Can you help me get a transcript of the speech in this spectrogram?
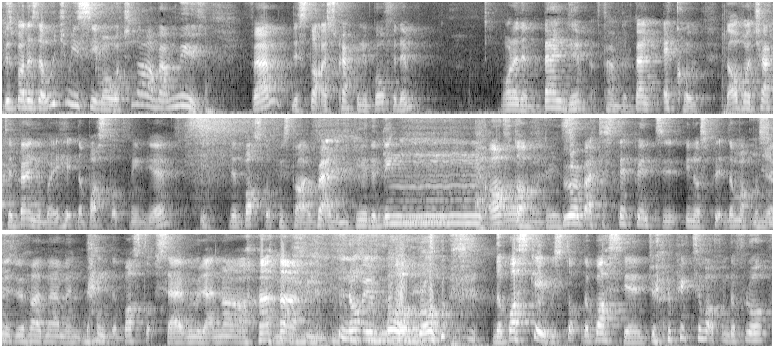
This brother's like, what do you mean see my watch? Nah, man, move, fam. They started scrapping in both of them. One of them banged him, fam. The bang echoed. The other one tried to bang him, but he hit the bus stop thing. Yeah, It- the bus stop thing started rattling. You could hear the ding mm. Oh, after. days. we were about to step in to you know split them up. As soon as we heard my man bang the bus stop side, we were like, nah, mm-hmm. not involved, bro. The bus came. We stopped the bus. Yeah, picked him up from the floor,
